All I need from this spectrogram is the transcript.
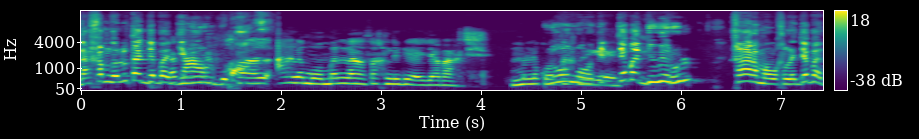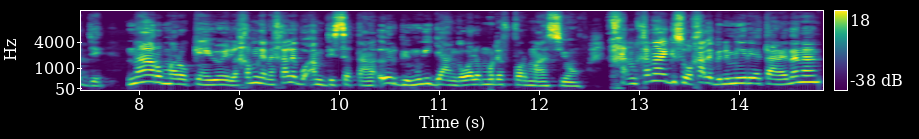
ndax xam nga lu tax jabar ji wérul bu baax ala moo mën naa sax liggéey jabar ji mën na ko non non jabar ji wérul xaaral ma wax la jabar ji naaru marocain yooyu la xam nga ne xale bu am 17 ans heure bi mu ngi jàng wala mu def formation xan xanaa gisoo xale bi ni muy reetaane danaan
